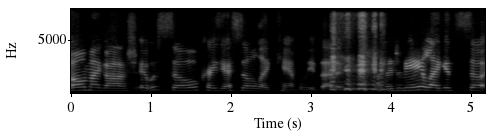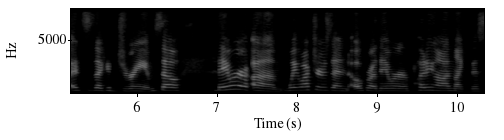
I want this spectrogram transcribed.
Oh my gosh, it was so crazy. I still like can't believe that it happened to me. Like it's so it's like a dream. So they were um Weight Watchers and Oprah, they were putting on like this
